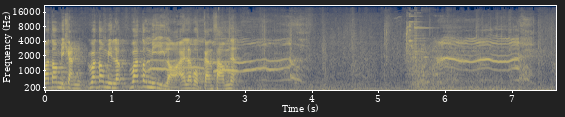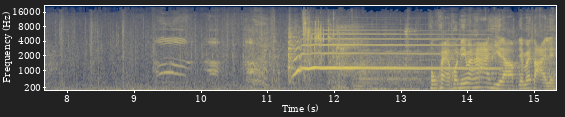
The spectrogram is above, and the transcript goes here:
ว่าต้องมีการว่าต้องมีว่าต้องมีอีกเหรอไอ้ระบบการซ้ำเนี่ยผมแขวนคนนี้มาห้าทีแล้วครับยังไม่ตายเลย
